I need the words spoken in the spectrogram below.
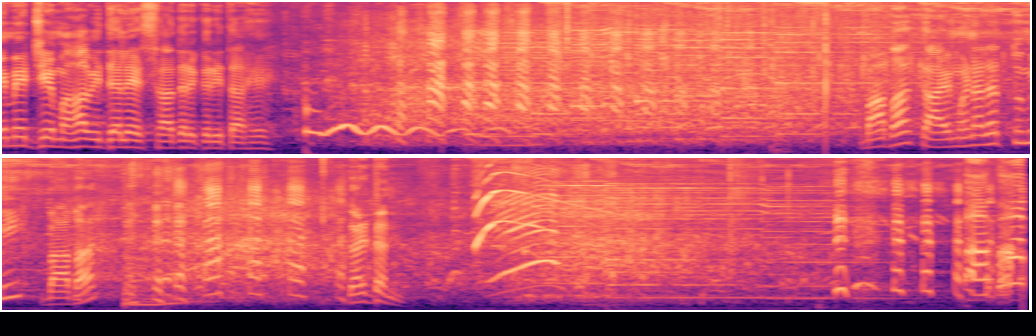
एम एच जे महाविद्यालय सादर करीत आहे. बाबा काय म्हणालात तुम्ही? बाबा? कर्टन. बाबा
